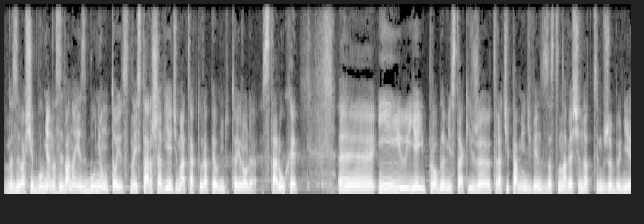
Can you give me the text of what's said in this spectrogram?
nazywa się Bunia, nazywana jest Bunią, to jest najstarsza wiedźma, ta, która pełni tutaj rolę staruchy. E, I jej problem jest taki, że traci pamięć, więc zastanawia się nad tym, żeby nie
